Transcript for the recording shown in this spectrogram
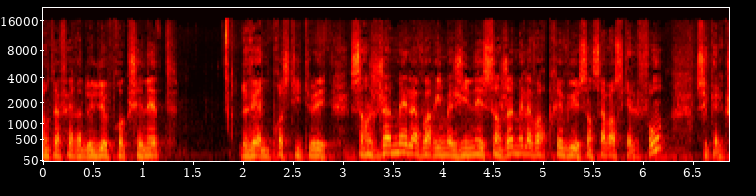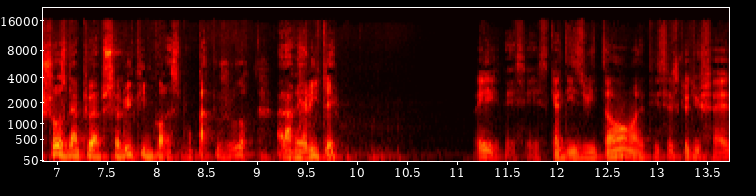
ont affaire à de Dieu proxénètes deviennent prostituées sans jamais l'avoir imaginé, sans jamais l'avoir prévu et sans savoir ce qu'elles font, c'est quelque chose d'un peu absolu qui ne correspond pas toujours à la réalité. Oui, mais c'est ce qu'à 18 ans, euh, tu sais ce que tu fais.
